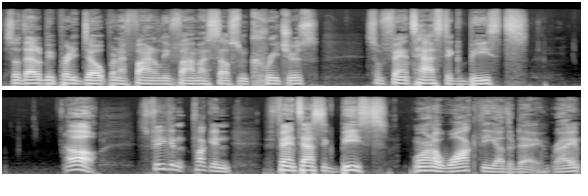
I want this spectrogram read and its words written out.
So that'll be pretty dope when I finally find myself some creatures, some fantastic beasts. Oh, speaking fucking fantastic beasts, we're on a walk the other day, right?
